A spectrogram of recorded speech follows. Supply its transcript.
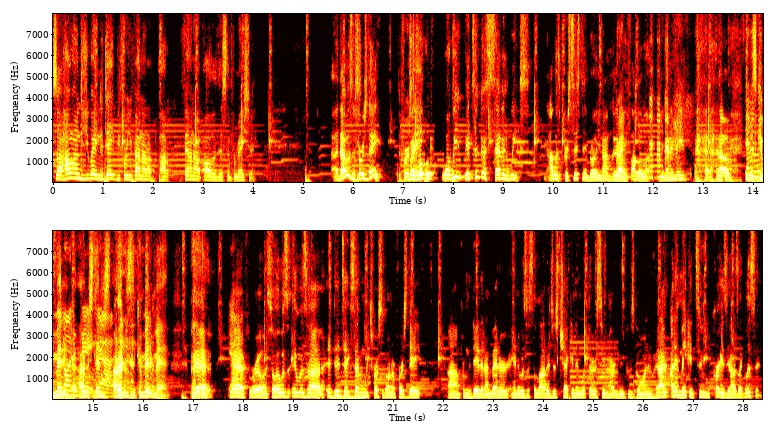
So how long did you wait in the date before you found out, out found out all of this information? Uh, that was the first date. The first Like, date. what, what- well, we it took us seven weeks. I was persistent, bro. You know, I'm good on follow up. You know what I mean? So he was Seven weeks to committed. go on a I understand. date, He's. I heard he's a committed man. yeah, yeah, for real. So it was it was uh it did take seven weeks for us to go on our first date. Um, from the day that I met her, and it was just a lot of just checking in with her, seeing how her week was going. And I, I didn't make it too crazy. I was like, listen,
